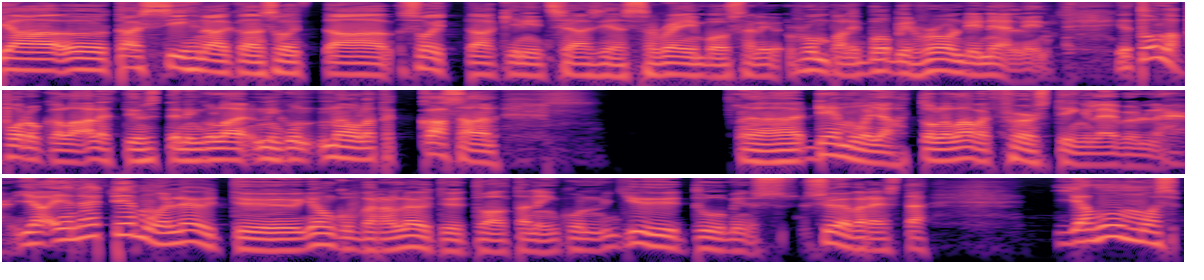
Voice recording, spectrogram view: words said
ja uh, taisi siihen aikaan soittaa, soittaakin itse asiassa Rainbows, eli rumpali Bobby Rondinellin. Ja tuolla porukalla alettiin sitten niin kuin, niin kuin naulata kasaan demoja tuolle Love at First Thing-levylle. Ja, ja näitä demoja löytyy, jonkun verran löytyy tuolta niin kuin YouTuben syövereistä, ja muun muassa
